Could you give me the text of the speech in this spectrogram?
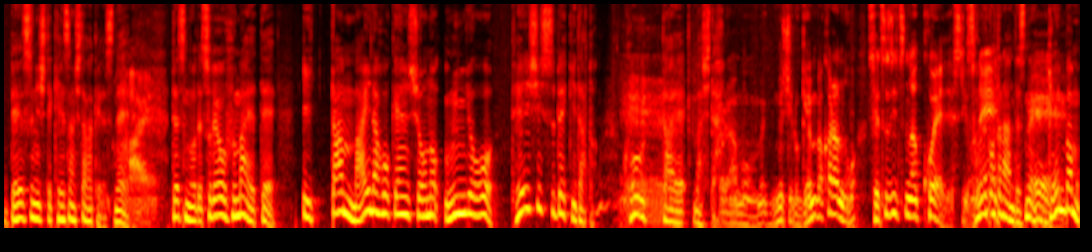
ベースにして計算したわけですね。ですので、それを踏まえて、一旦マイナ保険証の運用を停止すべきだと、こう訴えました、これはもう、むしろ現場からの切実な声ですよね。そういうことなんですね、えー、現場も、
